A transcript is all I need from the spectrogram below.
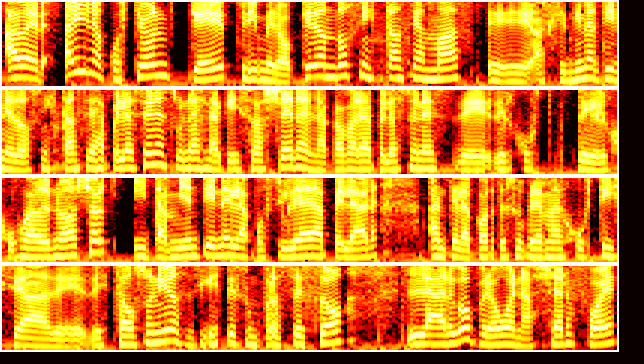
a ver, hay una cuestión que, primero, quedan dos instancias más. Eh, Argentina tiene dos instancias de apelaciones. Una es la que hizo ayer en la Cámara de Apelaciones de- del, del Juzgado de Nueva York y también tiene la posibilidad de apelar ante la Corte Suprema de Justicia de, de Estados Unidos. Así que este es un proceso largo, pero bueno, ayer fue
